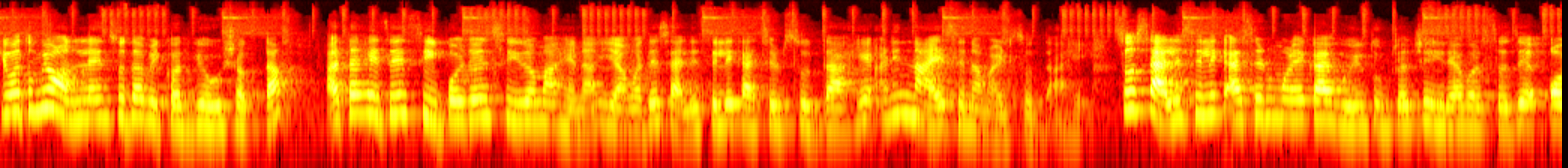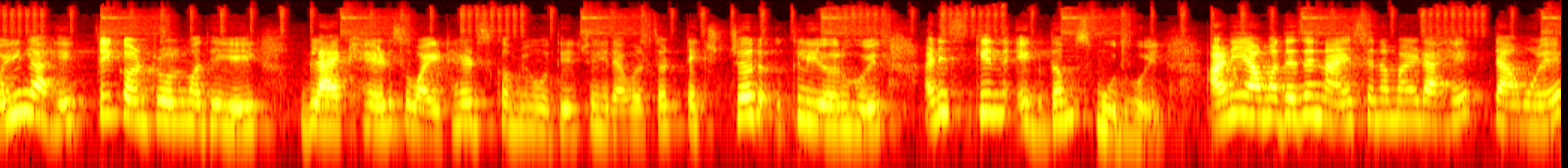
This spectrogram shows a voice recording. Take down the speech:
किंवा तुम्ही ऑनलाईनसुद्धा विकत घेऊ शकता. आता हे जे सिबोजेल सिरम आहे ना यामध्ये सॅलिसिलिक ॲसिडसुद्धा आहे आणि नायसिनामाइडसुद्धा आहे. सो सॅलिसिलिक ॲसिडमुळे काय होईल? तुमच्या चेहऱ्यावरचं जे ऑइल आहे ते कंट्रोलमध्ये येईल. ब्लॅक हेड्स व्हाईट हेड्स कमी होतील चेहऱ्यावरचं टेक्स्चर क्लिअर होईल आणि स्किन एकदम स्मूथ होईल. आणि यामध्ये जे नायसिनामाइड आहे त्यामुळे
